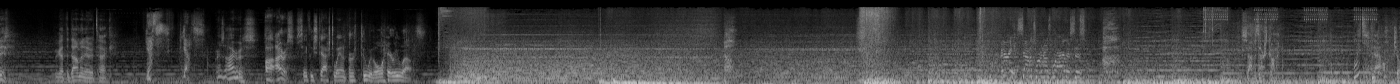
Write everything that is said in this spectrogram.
it. We got the Dominator tech. Yes, yes. Where's Iris? Uh, Iris, safely stashed away on Earth 2 with old Harry Wells. Barry, Savitar knows where Iris is. Savitar's coming. Now, Joe.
